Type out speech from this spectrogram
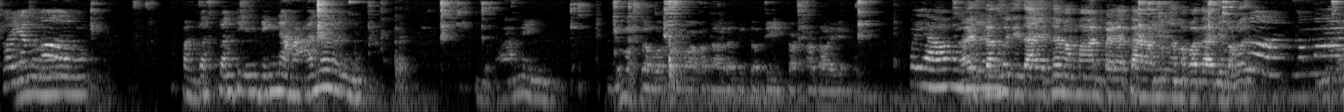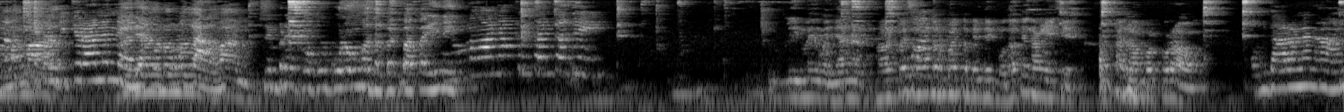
Kaya Ano, mo. Paggaspan tinding na. Di amin. Hindi mas dapat sa mga katara dito. Di ka katayin. Kaya, Ayos lang mo di dahil na, ba ko? Nung mga, Ang mga kitang dituranan na Hindi eh. ang mga mga nagpupunta. ma'am. Siyempre, kukulong mo, dapat papainit. mga anak ko sa day. Problema yung kanya na. Mga pa sa underboard na bibig mo. Dati nangisip. Ano ang purpuraw? Ang daranan ang,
